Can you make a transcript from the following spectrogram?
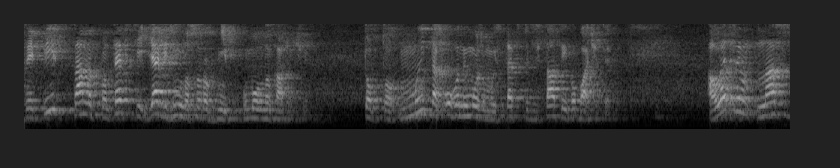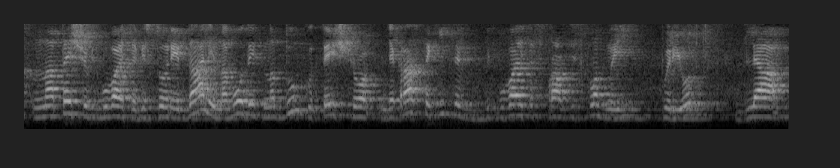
цей піст саме в контексті Я візьму на 40 днів, умовно кажучи. Тобто ми такого не можемо із тексту дістати і побачити. Але це нас на те, що відбувається в історії далі, наводить на думку те, що якраз таки це відбувається справді складний період для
